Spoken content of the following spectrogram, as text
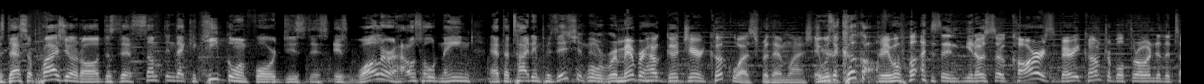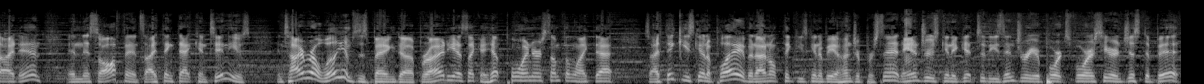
Does that surprise you at all? Does that something that could keep going forward? Is this is Waller a household name at the tight end position? Well, remember how good Jared Cook was for them last year. It was a cook-off. It was, and you know, so Carr is very comfortable throwing to the tight end in this offense. I think that continues. And Tyrell Williams is banged up, right? He has like a hip point or something like that. So I think he's going to play, but I don't think he's going to be 100%. Andrew's going to get to these injury reports for us here in just a bit,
